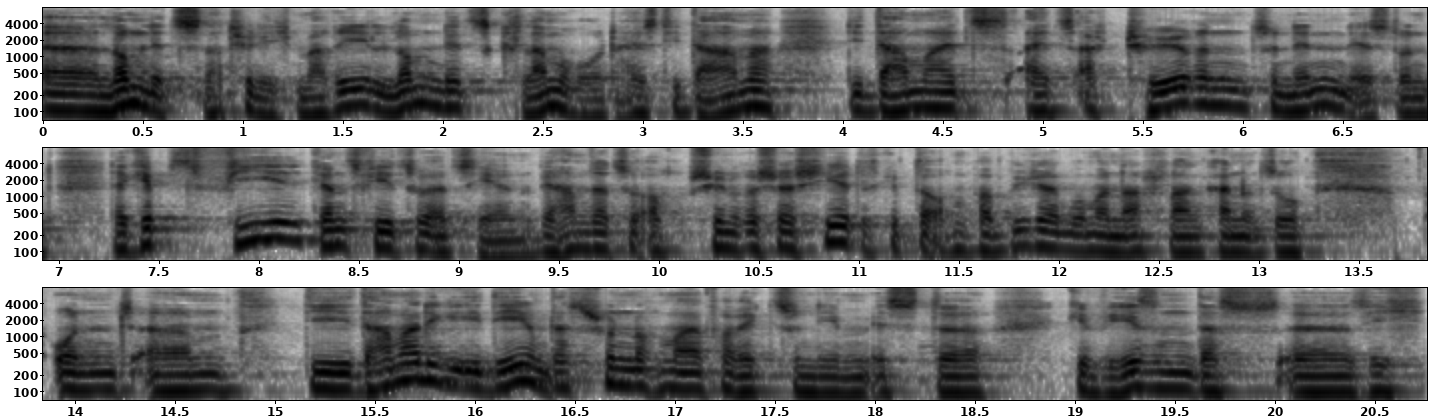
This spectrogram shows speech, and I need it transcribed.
äh, Lomnitz natürlich, Marie Lomnitz Klamroth heißt die Dame, die damals als Akteurin zu nennen ist. Und da gibt es viel, ganz viel zu erzählen. Wir haben dazu auch schön recherchiert. Es gibt da auch ein paar Bücher, wo man nachschlagen kann und so. Und ähm, die damalige Idee, um das schon nochmal vorwegzunehmen, ist äh, gewesen, dass äh, sich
